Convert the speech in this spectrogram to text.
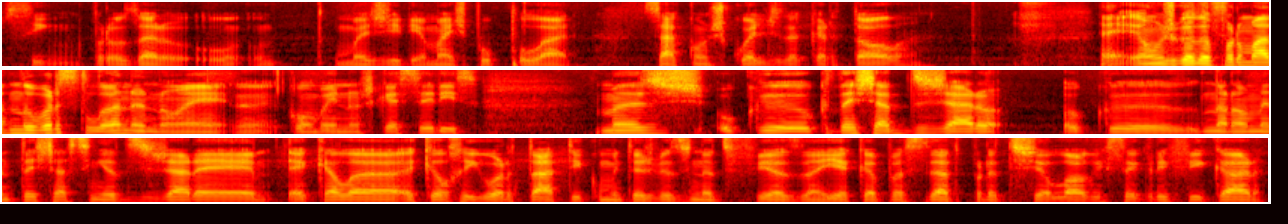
sim, para usar o- uma gíria mais popular, saca uns coelhos da cartola. É, é um jogador formado no Barcelona, não é? Eh, Convém não esquecer isso. Mas o que, o que deixa a desejar, o que normalmente deixa assim a desejar é aquela, aquele rigor tático muitas vezes na defesa e a capacidade para descer logo e sacrificar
